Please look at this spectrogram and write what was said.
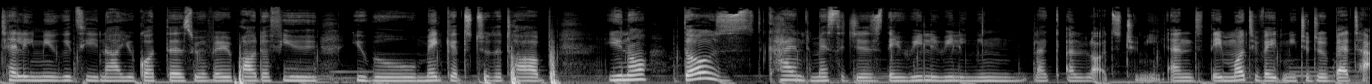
telling me, Guti, now you got this. We're very proud of you. You will make it to the top. You know, those kind messages, they really, really mean like a lot to me and they motivate me to do better.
